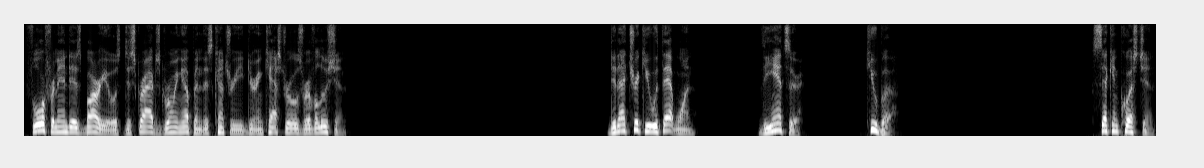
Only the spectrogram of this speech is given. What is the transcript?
Flor Fernandez Barrios describes growing up in this country during Castro's revolution. Did I trick you with that one? The answer Cuba. Second question.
